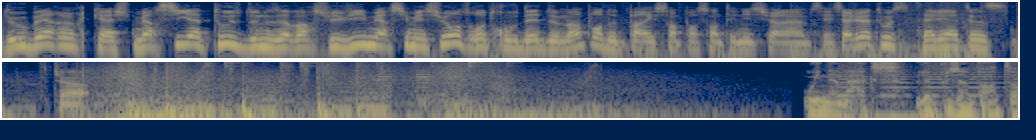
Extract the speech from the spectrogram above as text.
de Hubert Urkash. Merci à tous de nous avoir suivis. Merci messieurs, on se retrouve dès demain pour d'autres paris 100% tennis sur RMC. Salut à tous. Salut à tous. Ciao. Winamax, le plus important,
